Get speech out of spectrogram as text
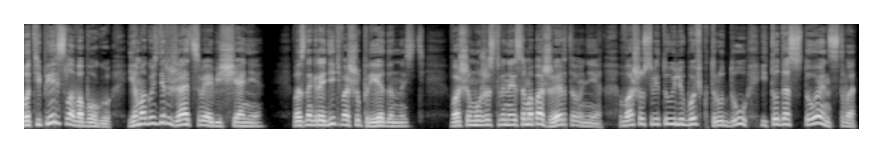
Вот теперь, слава богу, я могу сдержать свои обещания, вознаградить вашу преданность, ваше мужественное самопожертвование, вашу святую любовь к труду и то достоинство,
